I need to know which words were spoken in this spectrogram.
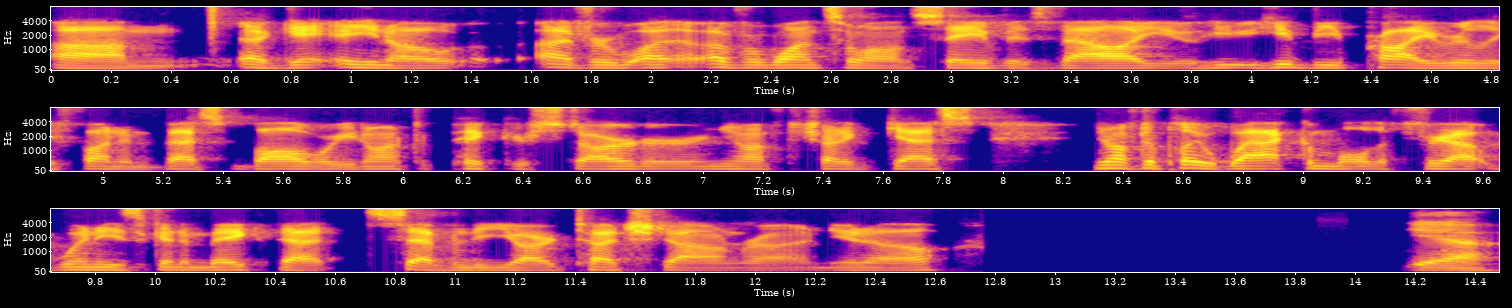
Um, again, you know, every every once in a while and save his value. He he'd be probably really fun in best ball where you don't have to pick your starter and you don't have to try to guess You don't have to play whack a mole to figure out when he's going to make that 70 yard touchdown run, you know? Yeah,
